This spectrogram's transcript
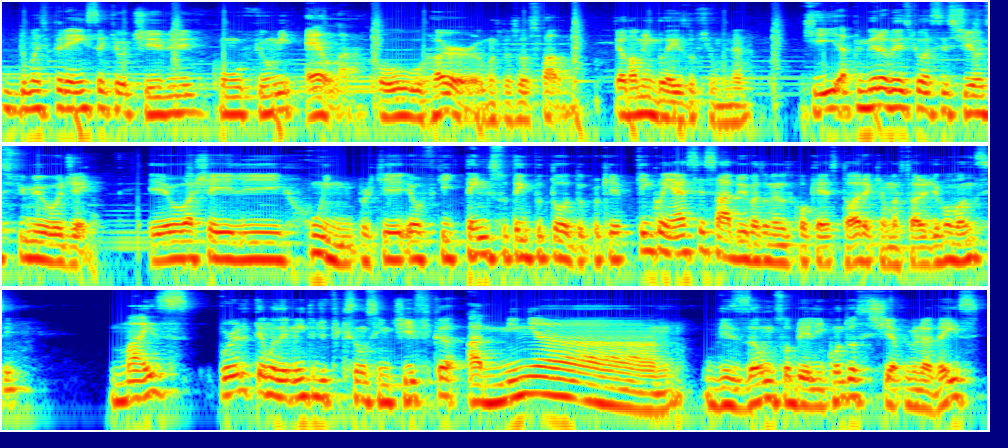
de uma experiência que eu tive com o filme Ela, ou Her, algumas pessoas falam, que é o nome inglês do filme, né? Que a primeira vez que eu assisti esse filme eu odiei. Eu achei ele ruim, porque eu fiquei tenso o tempo todo, porque quem conhece sabe mais ou menos qual é história, que é uma história de romance, mas por ele ter um elemento de ficção científica, a minha visão sobre ele enquanto eu assisti a primeira vez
